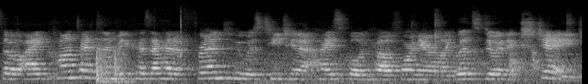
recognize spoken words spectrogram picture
So I contacted them because I had a friend who was teaching at high school in California. I'm like, let's do an exchange.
